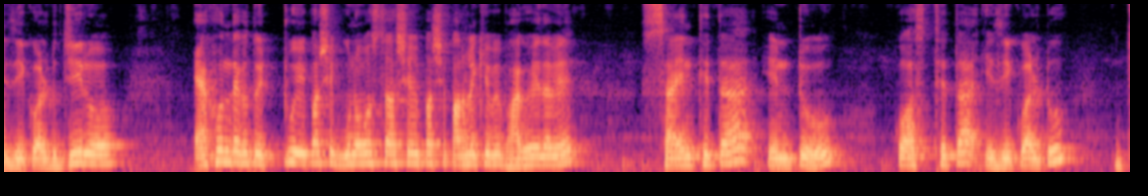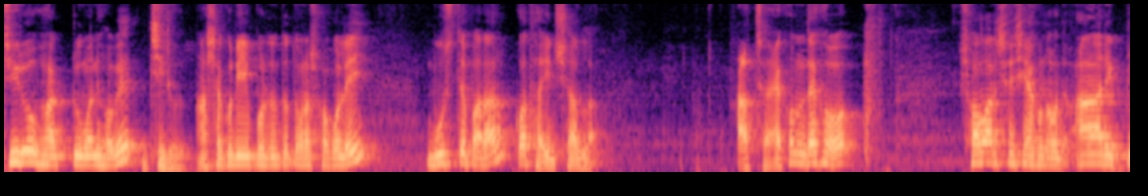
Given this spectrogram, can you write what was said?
is equal to zero এখন দেখো তো টু এই পাশে গুণ অবস্থা আসে ওই পাশে পার কী হবে? ভাগ হয়ে যাবে। Sine theta into cos theta is equal to zero ভাগ টু মানে হবে জিরো আশা করি এই পর্যন্ত তোমরা সকলেই বুঝতে পারার কথা ইনশাল্লাহ আচ্ছা এখন দেখো, সবার শেষে এখন আমাদের আর একটু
